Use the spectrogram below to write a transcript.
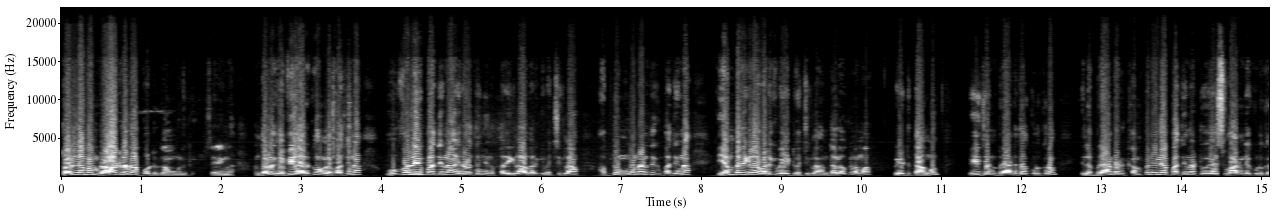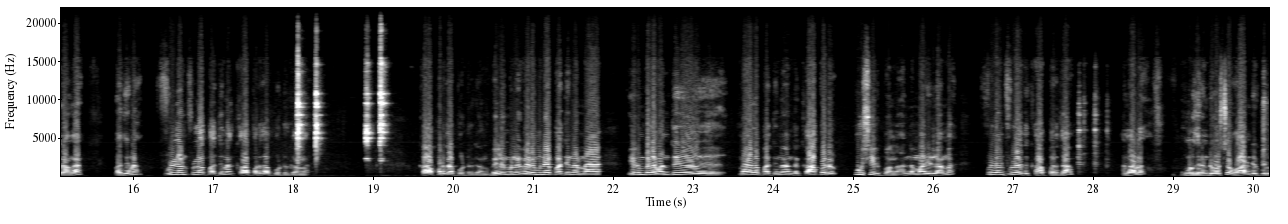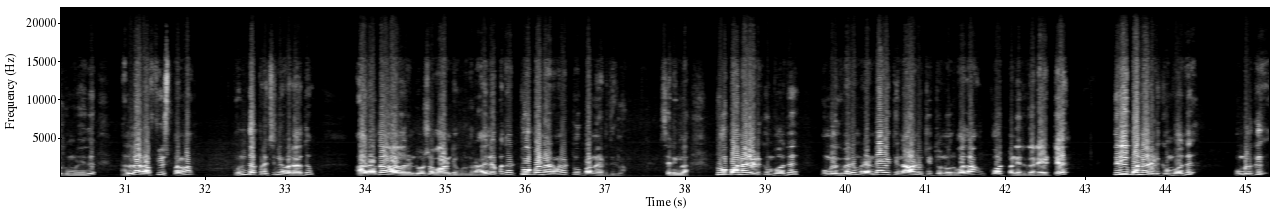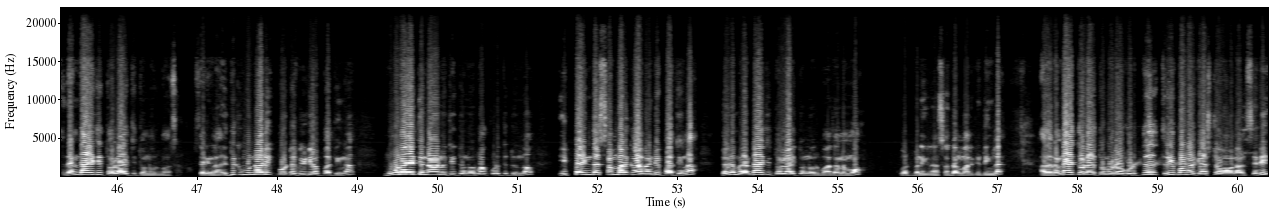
டுவெல் எம்எம் ராடில் தான் போட்டிருக்காங்க உங்களுக்கு. சரிங்களா? அந்த அளவுக்கு ஹெவியாக இருக்கும். உங்களை பார்த்தீங்கன்னா ஒவ்வொன்றையும் பார்த்தீங்கன்னா இருபத்தஞ்சி முப்பது கிலோ வரைக்கும் வச்சுக்கலாம். அப் டு மூணு இடத்துக்கு பார்த்தீங்கன்னா எண்பது கிலோ வரைக்கும் வெயிட் வச்சுக்கலாம். அந்த அளவுக்கு நம்ம வெயிட் தாங்கும். பீஜன் பிராண்டு தான் கொடுக்குறோம். இதில் பிராண்டட் கம்பெனிலே பார்த்தீங்கன்னா டூ இயர்ஸ் வாரண்டி கொடுக்குறாங்க. பார்த்தீங்கன்னா ஃபுல் அண்ட் ஃபுல்லாக பார்த்தீங்கன்னா காப்பர் தான் போட்டிருக்காங்க. காப்பர் தான் போட்டிருக்காங்க. வெறுமனே வெறுமனே பார்த்தீங்கன்னா மே இரும்பில் வந்து மேலே பார்த்தீங்கன்னா அந்த காப்பர் பூசியிருப்பாங்க. அந்த மாதிரி இல்லாமல் ஃபுல் அண்ட் ஃபுல்லாக இது காப்பர் தான். அதனால் உங்களுக்கு ரெண்டு வருஷம் வாரண்டி கொடுக்க முடியுது. நல்லா ரஃப் யூஸ் பண்ணலாம். எந்த பிரச்சனையும் வராது. அதனால தான் ரெண்டு வருஷம் வாரண்டி கொடுக்குறோம். அதில் பார்த்தா டூ பர்னர் வேணால் டூ பர்னர் எடுத்துக்கலாம். சரிங்களா? டூ பர்னர் எடுக்கும்போது உங்களுக்கு வெறும் ரெண்டாயிரத்தி நானூற்றி தொண்ணூறுரூவா தான் கோட் பண்ணியிருக்க ரேட்டு த்ரீ பர்னர் எடுக்கும்போது உங்களுக்கு ரெண்டாயிரத்தி தொள்ளாயிரத்தி தொண்ணூறுபா சார். சரிங்களா? இதுக்கு முன்னாடி போட்ட வீடியோ பார்த்தீங்கன்னா மூணாயிரத்தி நானூற்றி தொண்ணூறுரூவா கொடுத்துட்டு இருந்தோம். இப்போ இந்த சம்மருக்காக வேண்டி பார்த்தீங்கன்னா வெறும் ரெண்டாயிரத்தி தொள்ளாயிரத்தி தொண்ணூறுபா தான் நம்ம கோட் பண்ணிக்கலாம். சதன் மார்க்கெட்டிங்கில் அதை ரெண்டாயிரத்தி தொள்ளாயிரத்தி தொண்ணூறுவா கொடுத்து த்ரீ பர்னர் கேஸ் ஸ்டவ் வாங்கினாலும் சரி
